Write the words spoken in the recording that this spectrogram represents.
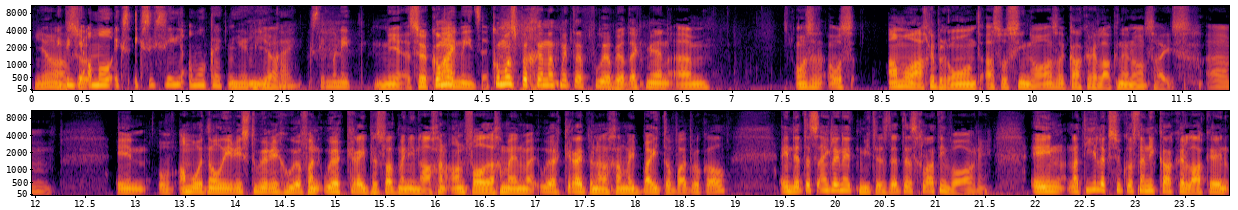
Ja, ek dink so- so, almal ek ek sê nie almal kyk neer nie, Ja. okay? Ek sê maar net Nee, so kom ek, mense. kom ons begin ook met 'n voorbeeld. Ek meen, ehm um, ons ons almal hardloop rond as ons sien daar's 'n kakkerlak in ons huis. Ehm um, en of almal het nou al hierdie storie gehoor van oorkruipers wat my in die nag gaan aanval, hulle gaan my in my oor kruip en hulle gaan my byt of wat ook al. En dit is eintlik net mites, dit is glad nie waar nie. En natuurlik soek ons nou nie kakkerlakke en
